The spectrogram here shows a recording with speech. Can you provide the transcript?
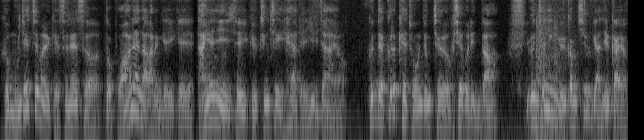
그 문제점을 개선해서 또 보완해 나가는 게 이게 당연히 저희 교육 정책이 해야 될 일이잖아요. 근데 그렇게 좋은 정책을 없애버린다? 이건 전인 교육감 지우기 아닐까요?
